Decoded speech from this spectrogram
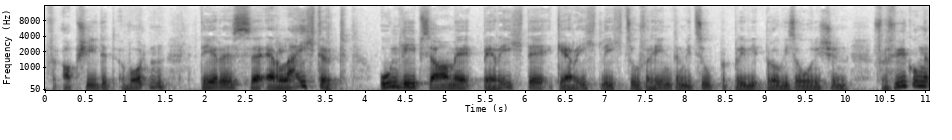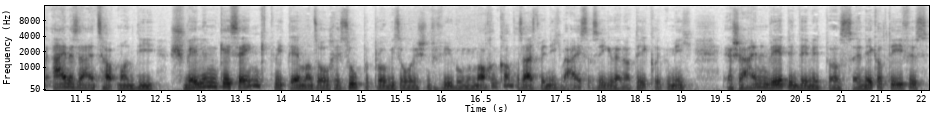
verabschiedet worden, der es äh, erleichtert, unliebsame Berichte gerichtlich zu verhindern mit superprovisorischen Verfügungen. Einerseits hat man die Schwellen gesenkt, mit der man solche superprovisorischen Verfügungen machen kann. Das heißt, wenn ich weiß, dass irgendein Artikel über mich erscheinen wird, in dem etwas äh, Negatives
